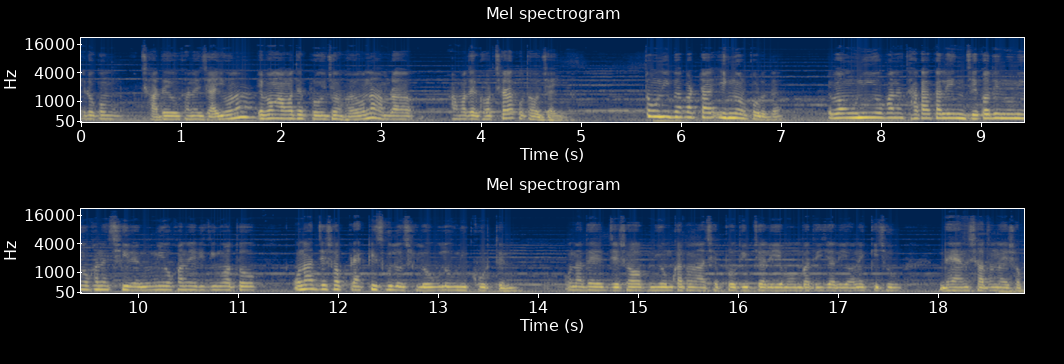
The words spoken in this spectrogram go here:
এরকম ছাদে ওখানে যাইও না এবং আমাদের প্রয়োজন হয়ও না, আমরা আমাদের ঘর ছাড়া কোথাও যাই না। তো উনি ব্যাপারটা ইগনোর করে দেয় এবং উনি ওখানে থাকাকালীন যে কদিন উনি ওখানে ছিলেন, উনি ওখানে রীতিমতো ওনার যেসব প্র্যাকটিসগুলো ছিল, ওগুলো উনি করতেন। ওনাদের যেসব নিয়মকানুন আছে, প্রদীপ জ্বালিয়ে, মোমবাতি জ্বালিয়ে, অনেক কিছু ধ্যান, সাধনা এসব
